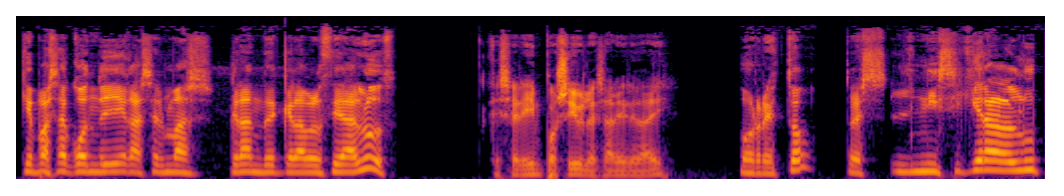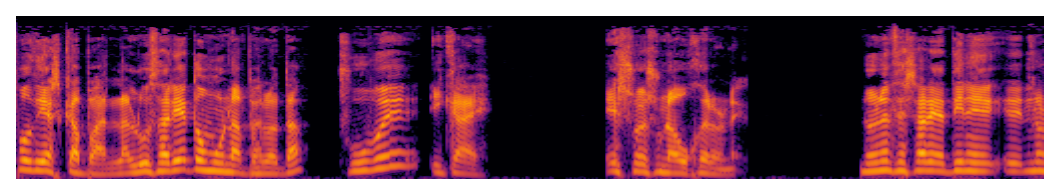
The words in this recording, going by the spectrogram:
¿Qué pasa cuando llega a ser más grande que la velocidad de luz? Que sería imposible salir de ahí. Correcto. Entonces, ni siquiera la luz podía escapar. La luz haría como una pelota. Sube y cae. Eso es un agujero negro. No, necesaria, tiene, eh, no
